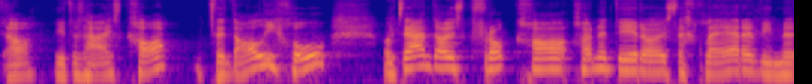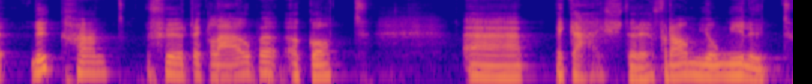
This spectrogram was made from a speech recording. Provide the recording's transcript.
ja, wie das heisst, gehabt. Und sind alle gekommen. Und sie haben uns gefragt, können ihr uns erklären, wie wir Leute für den Glauben an Gott äh, begeistern, vor allem junge Leute.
